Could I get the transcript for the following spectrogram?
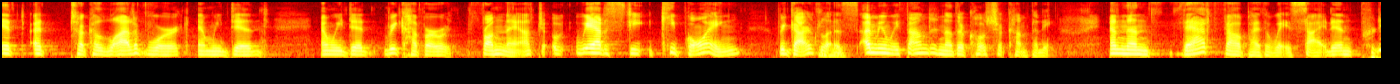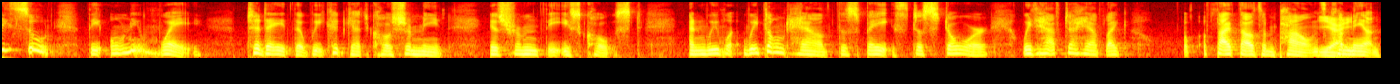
it, it took a lot of work, and we did, and we did recover from that. We had to st- keep going, regardless. Mm-hmm. I mean, we found another kosher company, and then that fell by the wayside. And pretty soon, the only way today that we could get kosher meat is from the East Coast, and we w- we don't have the space to store. We'd have to have like. 5,000 pounds Yeah. come in.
